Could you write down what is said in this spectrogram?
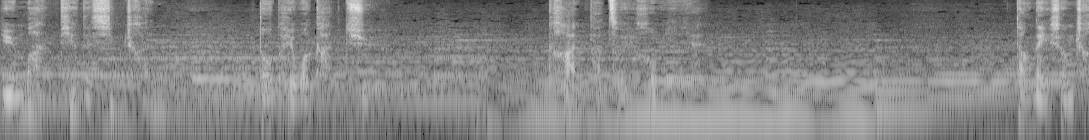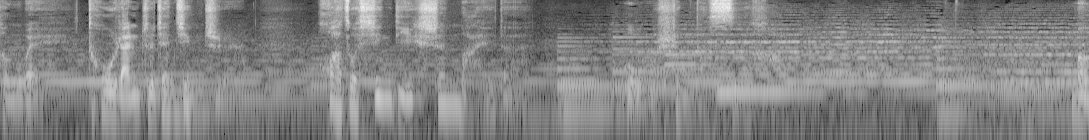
与漫天的星辰都陪我赶去，看他最后一眼。那声称谓突然之间静止，化作心底深埋的无声的嘶喊，梦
